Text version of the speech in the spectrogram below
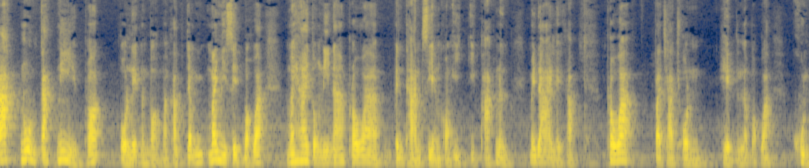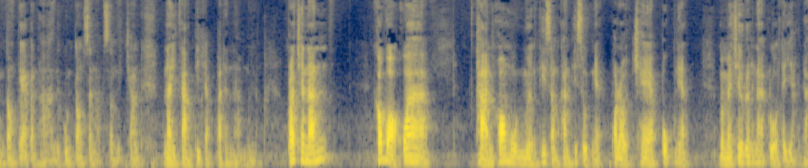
กักนู่นกักนี่ เพราะตัวเลขมันบอกมาครับ จะไม่มีสิทธิ์บอกว่าไม่ให้ตรงนี้นะ เพราะว่าเป็นฐานเสียงของอีกอีกพักหนึ่งไม่ได้เลยครับ เพราะว่าประชาชนเห็นแล้วบอกว่าคุณต้องแก้ปัญหา หรือคุณต้องสนับสนุนฉันในการที่จะพัฒนาเมือง เพราะฉะนั้น เขาบอกว่าฐานข้อมูลเมืองที่สำคัญที่สุดเนี่ยพอเราแชร์ปุ๊บเนี่ยมันไม่ใช่เรื่องน่ากลัวแต่อย่างใด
